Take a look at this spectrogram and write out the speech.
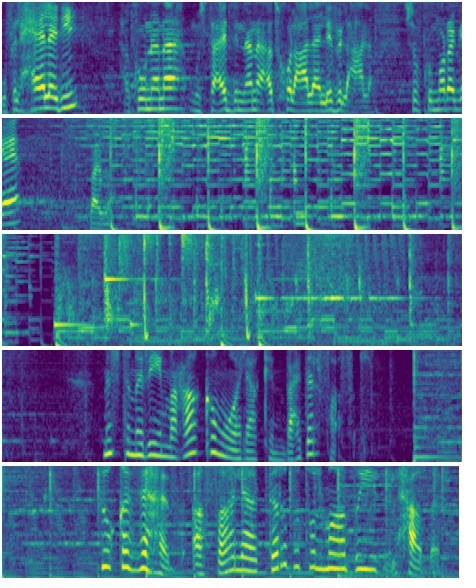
وفي الحالة دي هكون أنا مستعد إن أنا أدخل على level أعلى. أشوفكم المرة الجاية. bye bye. مستمرين معاكم ولكن بعد الفاصل. سوق الذهب أصالة تربط الماضي بالحاضر.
